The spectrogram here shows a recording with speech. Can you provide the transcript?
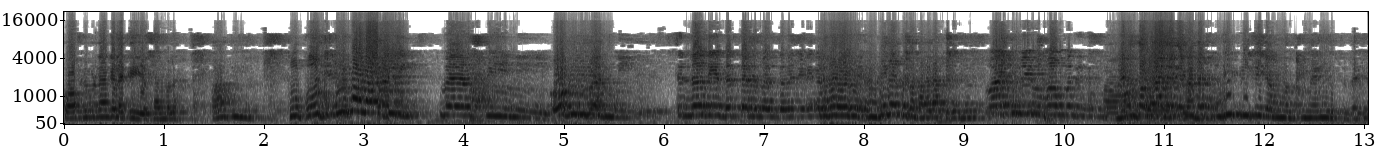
ਕਾਫੀ ਬਣਾ ਕੇ ਲੈ ਕੇ ਆਈ ਕੋਮਲ। ਆ ਗਈ ਤੂੰ ਕੁਝ ਨਹੀਂ ਬਣਾ ਰਹੀ। ਮੈਂ ਅਸੀਂ ਨਹੀਂ ਉਹ ਵੀ ਨਹੀਂ। ਨਹੀਂ ਤਿੰਨਾਂ ਦੇ ਅੰਦਰ ਤਿੰਨ ਬੰਦੇ ਨੇ ਜਿਹੜੇ ਕਰਦੇ ਠੰਡੀ ਨਾਲ ਤਾਂ ਬਾਹਰ ਰੱਖ ਦਿੰਦੇ ਉਹ ਅੱਜ ਵੀ ਮਮਾ ਦੇ ਮੈਨੂੰ ਕਿ ਮੈਂ ਠੰਡੀ ਪੀ ਕੇ ਜਾਊਂਗਾ ਕਿ ਮੈਂ ਨਹੀਂ ਉੱਥੇ ਬੈਠ ਕੇ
